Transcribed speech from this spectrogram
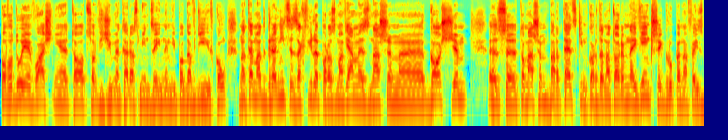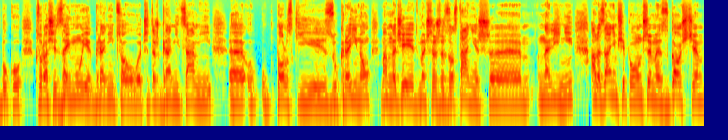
powoduje właśnie to, co widzimy teraz między innymi pod Awdijówką. Na temat granicy za chwilę porozmawiamy z naszym e, gościem, e, z Tomaszem Barteckim, koordynatorem największej grupy na Facebooku, która się zajmuje granicą, czy też granicami e, u, u Polski z Ukrainą. Mam nadzieję, Dmytrze, że zostaniesz e, na linii, ale zanim się połączymy z gościem,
